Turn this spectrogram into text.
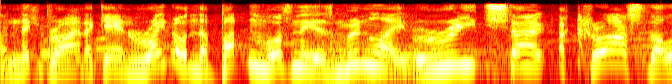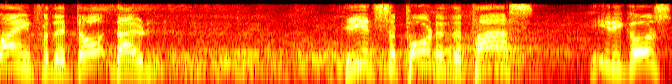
And Nick Briant again right on the button, wasn't he? As Moonlight reached out across the line for the dot down. He had supported the pass. Here he goes.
